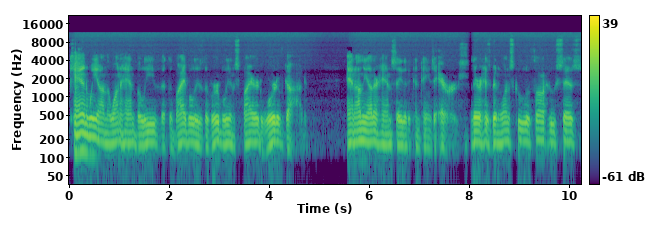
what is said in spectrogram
Can we, on the one hand, believe that the Bible is the verbally inspired Word of God, and on the other hand, say that it contains errors? There has been one school of thought who says,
